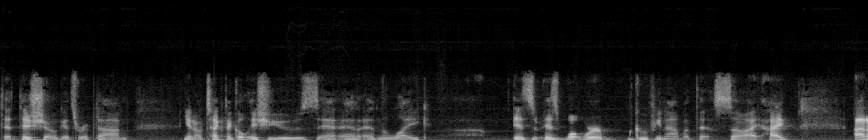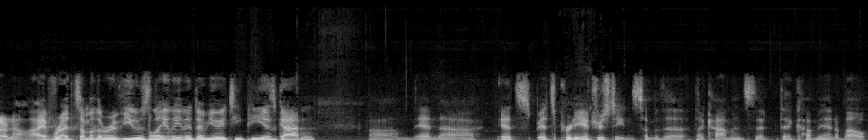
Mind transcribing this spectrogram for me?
that this show gets ripped on you know technical issues and, and, the like uh, is is what we're goofing on with this. So I, I I don't know. I've read some of the reviews lately the WATP has gotten, um, and uh, it's it's pretty interesting. Some of the, the comments that, that come in about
